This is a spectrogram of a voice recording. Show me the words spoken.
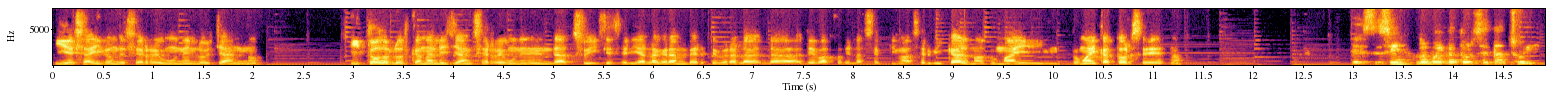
y es ahí donde se reúnen los Yang, ¿no? y todos los canales yang se reúnen en Datsui, que sería la gran vértebra, la, debajo de la séptima cervical, ¿no? Dumai, Dumai 14 es, ¿no? Este, sí, Dumai 14, Datsui.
